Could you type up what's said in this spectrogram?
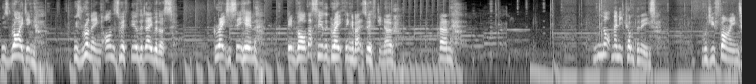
was riding, was running on Zwift the other day with us. Great to see him involved. That's the other great thing about Zwift, you know. Um, not many companies would you find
